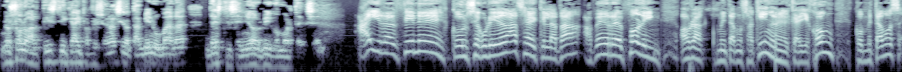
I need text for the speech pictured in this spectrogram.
no solo artística y profesional, sino también humana de este señor Vigo Mortensen. A ir al cine con seguridad eh, que la da a ver eh, Falling. Ahora comentamos aquí en el callejón, comentamos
